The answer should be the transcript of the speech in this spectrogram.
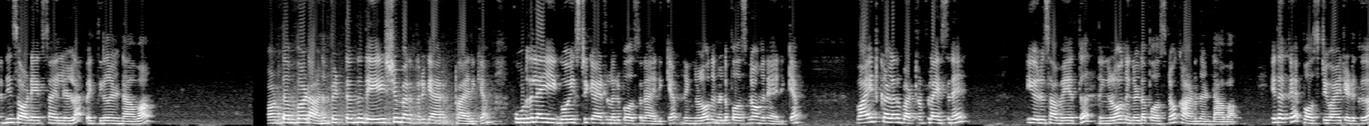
എന്നീ സോഡിയക് സൈനിലുള്ള വ്യക്തികൾ ഉണ്ടാവാം ഷോർട്ട് ആണ് പെട്ടെന്ന് ദേഷ്യം വരുന്നൊരു ക്യാരക്ടർ ആയിരിക്കാം. കൂടുതലായി ഈഗോയിസ്റ്റിക് ആയിട്ടുള്ള ഒരു പേഴ്സൺ ആയിരിക്കാം. നിങ്ങളോ നിങ്ങളുടെ പേഴ്സണോ അങ്ങനെ ആയിരിക്കാം. വൈറ്റ് കളർ ബട്ടർഫ്ലൈസിനെ ഈ ഒരു സമയത്ത് നിങ്ങളോ നിങ്ങളുടെ പേഴ്സണോ കാണുന്നുണ്ടാവാം. ഇതൊക്കെ പോസിറ്റീവായിട്ട് എടുക്കുക.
